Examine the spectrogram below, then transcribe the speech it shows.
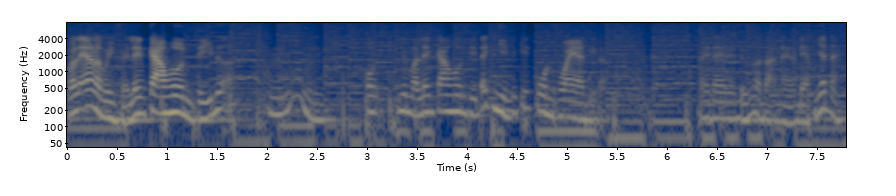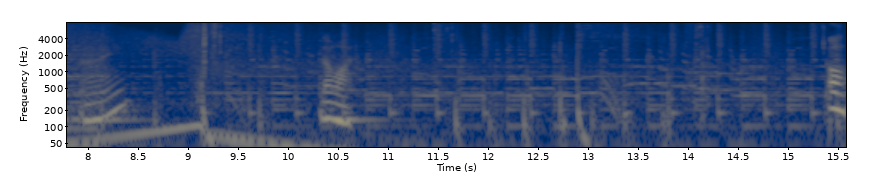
Có lẽ là mình phải lên cao hơn tí nữa. Ừ. Ôi, Nhưng mà lên cao hơn thì đách nhìn thấy cái cồn què gì đó đây đây đứng ở đoạn này là đẹp nhất này. Đấy. Đâu rồi? Ô oh,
